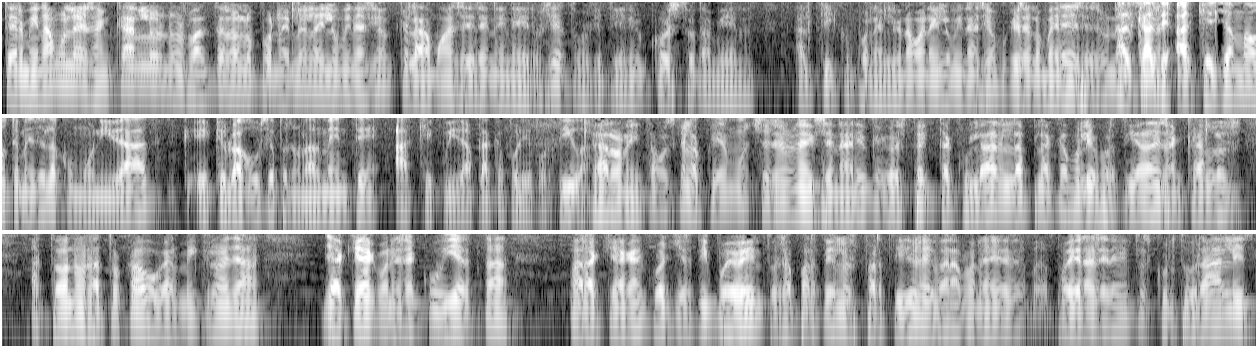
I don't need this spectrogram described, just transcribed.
terminamos la de San Carlos, nos falta solo ponerle la iluminación que la vamos a hacer en enero, ¿cierto? Porque tiene un costo también tico ponerle una buena iluminación porque se lo merece. Es Alcalde, aquel llamado también es la comunidad, eh, que lo haga usted personalmente, a que cuide la placa polideportiva. Claro, necesitamos que la cuiden mucho. es un escenario que quedó espectacular. La placa polideportiva de San Carlos, a todos nos ha tocado jugar micro allá. Ya queda con esa cubierta para que hagan cualquier tipo de eventos. Aparte de los partidos, ahí van a poner, poder hacer eventos culturales,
